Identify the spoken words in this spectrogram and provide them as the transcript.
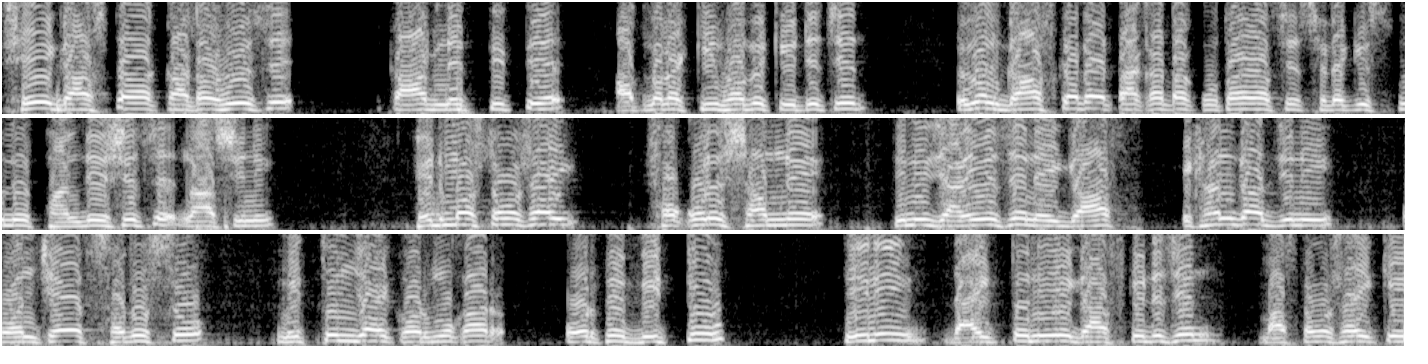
সেই গাছটা কাটা হয়েছে, কার নেতৃত্বে, আপনারা কীভাবে কেটেছেন এবং গাছ কাটার টাকাটা কোথায় আছে সেটা কি স্কুলের ফান্ডে এসেছে? না আসেনি। হেডমাস্টারমশাই সকলের সামনে তিনি জানিয়েছেন, এই গাছ এখানকার যিনি পঞ্চায়েত সদস্য, মৃত্যুঞ্জয় কর্মকার ওরফে বিট্টু, তিনি দায়িত্ব নিয়ে গাছ কেটেছেন। মাস্টারমশাইকে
